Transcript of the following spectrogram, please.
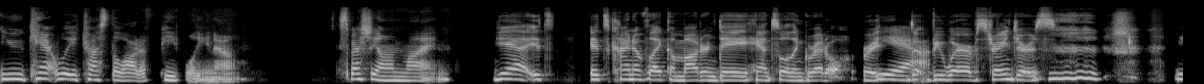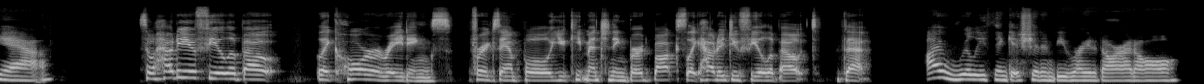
you can't really trust a lot of people, you know, especially online. Yeah, it's it's kind of like a modern day Hansel and Gretel, right? Yeah. Beware of strangers. yeah. So, how do you feel about like horror ratings? For example, you keep mentioning Bird Box. Like, how did you feel about that? I really think it shouldn't be rated R at all.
